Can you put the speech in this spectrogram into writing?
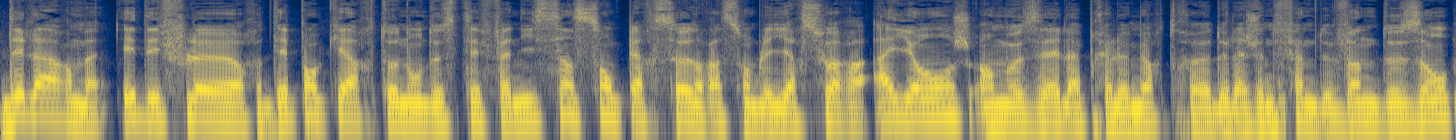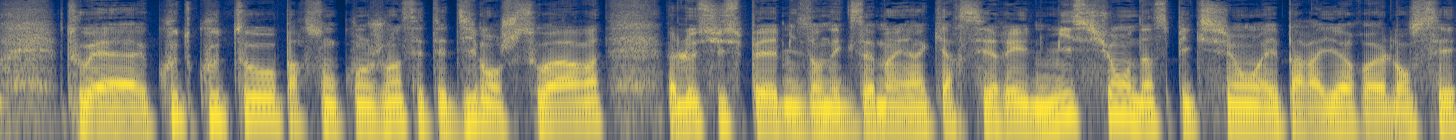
Des larmes et des fleurs, des pancartes au nom de Stéphanie. 500 personnes rassemblées hier soir à Hayange, en Moselle, après le meurtre de la jeune femme de 22 ans, tuée à coup de couteau par son conjoint. C'était dimanche soir. Le suspect mis en examen et incarcéré. Une mission d'inspection est par ailleurs lancée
